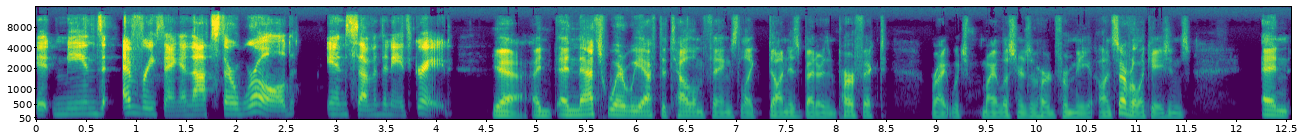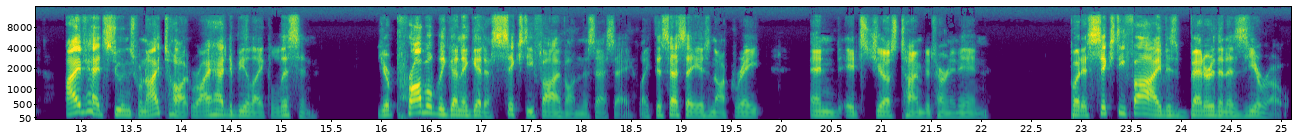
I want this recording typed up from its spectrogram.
It means everything and that's their world in 7th and 8th grade. Yeah, and and that's where we have to tell them things like done is better than perfect, right? Which my listeners have heard from me on several occasions. And I've had students when I taught where I had to be like, "Listen, you're probably going to get a 65 on this essay. Like this essay is not great and it's just time to turn it in." But a 65 is better than a 0.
